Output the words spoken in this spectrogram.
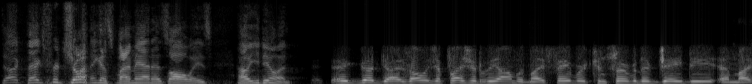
Doug, thanks for joining us, my man. As always, how you doing? Hey, good guys. Always a pleasure to be on with my favorite conservative JD and my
